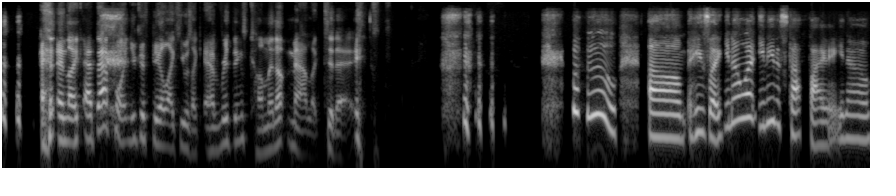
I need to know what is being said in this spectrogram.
and, and like at that point, you could feel like he was like everything's coming up Malick today. Woohoo! Um, he's like, you know what? You need to stop fighting, you know,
